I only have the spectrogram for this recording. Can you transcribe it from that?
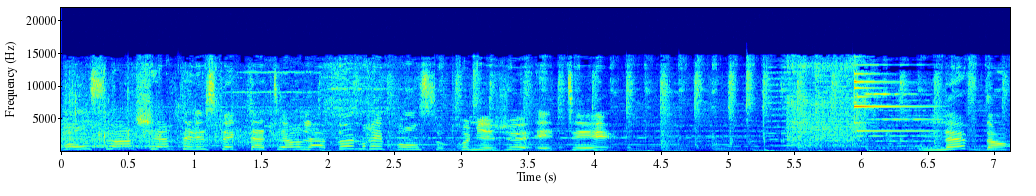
Bonsoir chers téléspectateurs, la bonne réponse au premier jeu était 9 dents.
